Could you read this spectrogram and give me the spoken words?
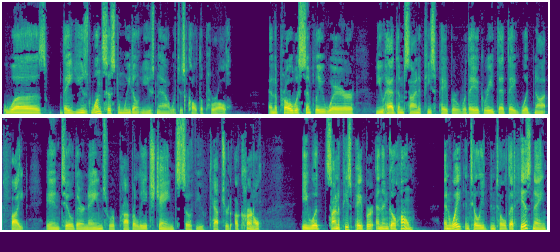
was they used one system we don't use now, which is called the parole. And the parole was simply where you had them sign a piece of paper where they agreed that they would not fight until their names were properly exchanged. So if you captured a colonel, he would sign a piece of paper and then go home and wait until he'd been told that his name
